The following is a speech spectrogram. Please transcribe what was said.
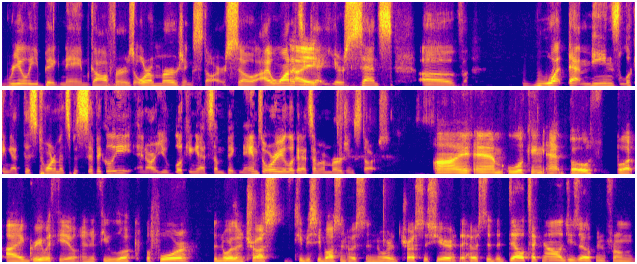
really big name golfers or emerging stars. So I wanted to I- get your sense of what that means looking at this tournament specifically. And are you looking at some big names or are you looking at some emerging stars? I am looking at both, but I agree with you. And if you look before the Northern Trust, TPC Boston hosted the Northern Trust this year. They hosted the Dell Technologies Open from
